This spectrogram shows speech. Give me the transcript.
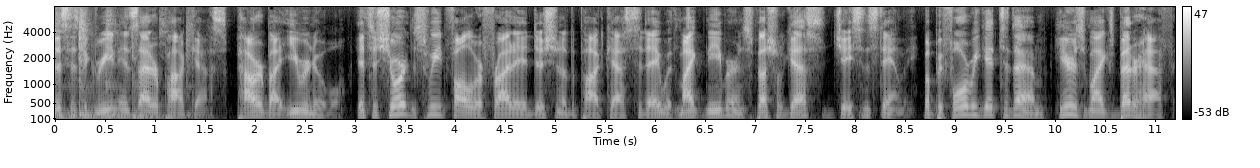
This is the Green Insider Podcast, powered by eRenewable. It's a short and sweet Follower Friday edition of the podcast today with Mike Niemer and special guest Jason Stanley. But before we get to them, here's Mike's better half,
